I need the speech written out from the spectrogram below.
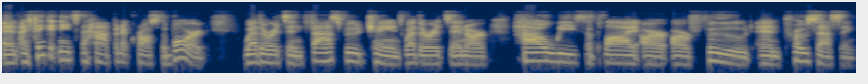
And I think it needs to happen across the board, whether it's in fast food chains, whether it's in our how we supply our, our food and processing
